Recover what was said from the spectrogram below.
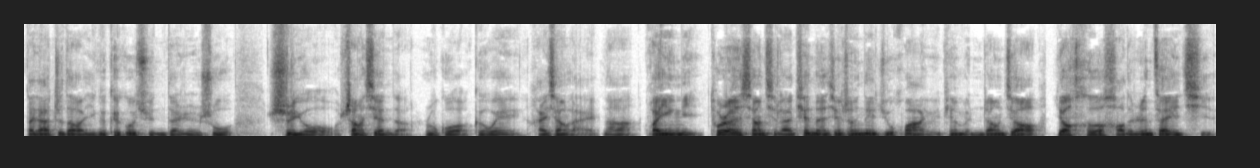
大家知道，一个 QQ 群的人数。是有上限的。如果各位还想来，那欢迎你。突然想起来，天南先生那句话，有一篇文章叫“要和好的人在一起”，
